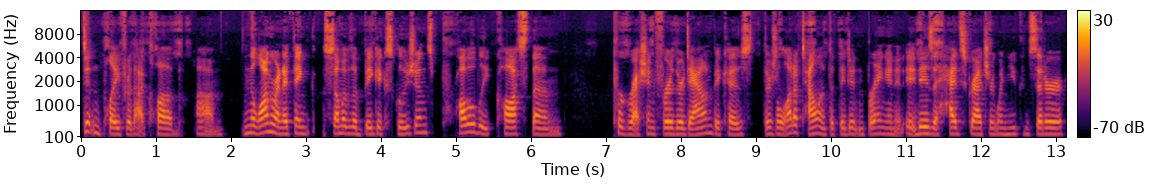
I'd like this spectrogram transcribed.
didn't play for that club. Um, in the long run, I think some of the big exclusions probably cost them progression further down because there's a lot of talent that they didn't bring, and it, it is a head scratcher when you consider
